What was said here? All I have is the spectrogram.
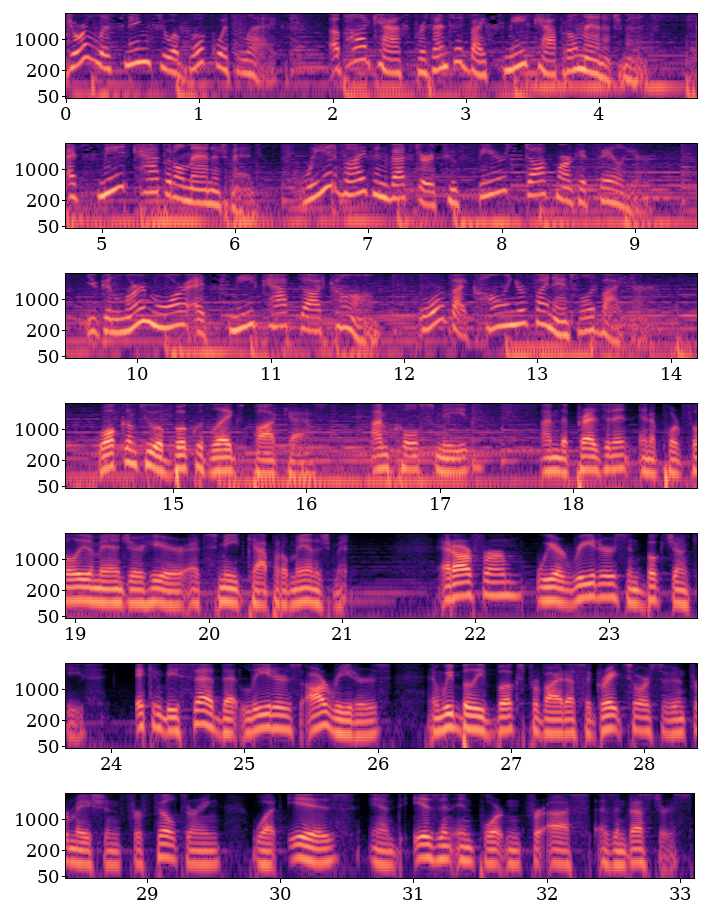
You're listening to A Book with Legs, a podcast presented by Smead Capital Management. At Smead Capital Management, we advise investors who fear stock market failure. You can learn more at smeadcap.com or by calling your financial advisor. Welcome to A Book with Legs podcast. I'm Cole Smead. I'm the president and a portfolio manager here at Smead Capital Management. At our firm, we are readers and book junkies. It can be said that leaders are readers, and we believe books provide us a great source of information for filtering what is and isn't important for us as investors.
